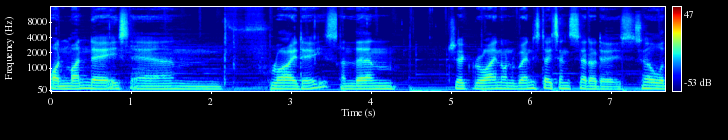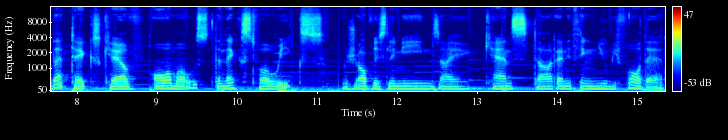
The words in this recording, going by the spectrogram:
on Mondays and Fridays, and then Jack Ryan on Wednesdays and Saturdays. So that takes care of almost the next four weeks. Which obviously means I can't start anything new before that.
